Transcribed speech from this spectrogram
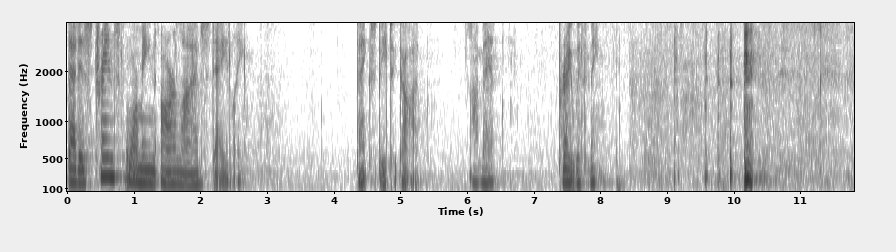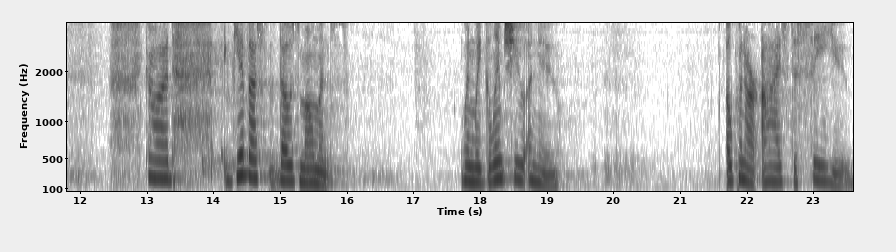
that is transforming our lives daily. Thanks be to God. Amen. Pray with me. God, give us those moments when we glimpse you anew. Open our eyes to see you,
